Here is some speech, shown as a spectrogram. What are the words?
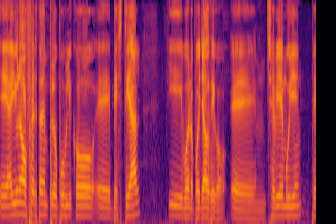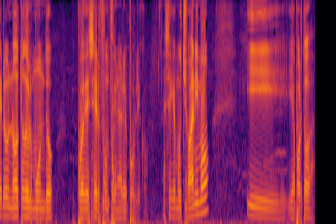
Eh, hay una oferta de empleo público eh, bestial y bueno, pues ya os digo, eh, se ve muy bien, pero no todo el mundo puede ser funcionario público. Así que mucho ánimo y, y a por todas.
